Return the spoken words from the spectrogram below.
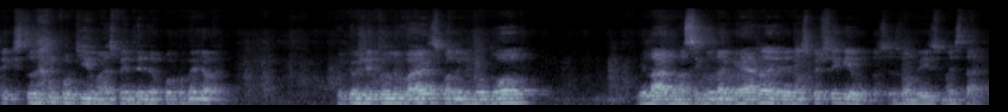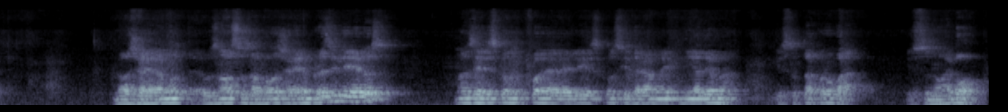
Tem que estudar um pouquinho mais para entender um pouco melhor. Porque o Getúlio Vargas, quando ele mudou de lado na Segunda Guerra, ele nos perseguiu. Vocês vão ver isso mais tarde. Nós já éramos, os nossos avós já eram brasileiros, mas eles, eles consideravam uma etnia alemã. Isso está provado. Isso não é bom.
